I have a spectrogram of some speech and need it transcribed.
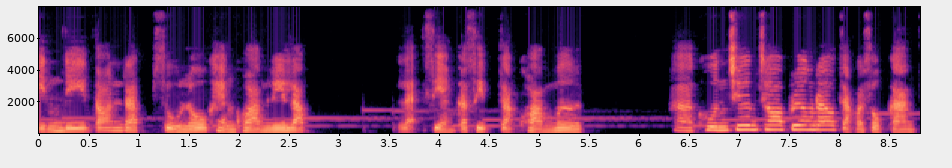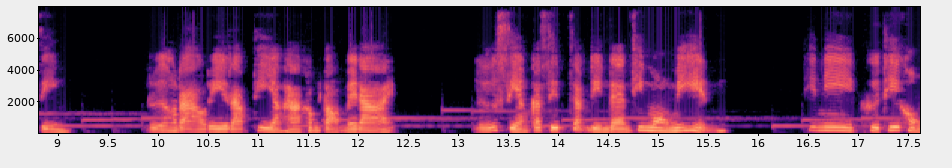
ยินดีต้อนรับสู่โลกแห่งความลี้ลับ และเสียงกระซิบจากความมืด หากคุณชื่นชอบเรื่องเล่าจากประสบการณ์จริง เรื่องราวลี้ลับที่ยังหาคำตอบไม่ได้ หรือเสียงกระซิบจากดินแดนที่มองไม่เห็น ที่นี่คือที่ของ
